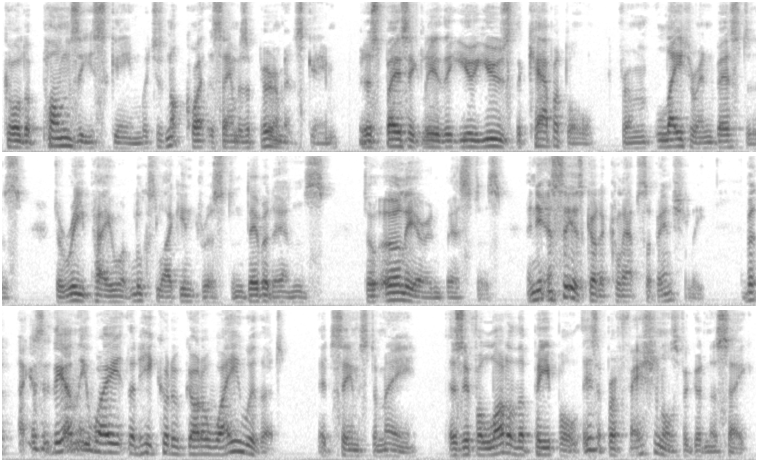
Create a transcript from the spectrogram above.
called a Ponzi scheme, which is not quite the same as a pyramid scheme. But it's basically that you use the capital from later investors to repay what looks like interest and dividends to earlier investors. And you can see it's got to collapse eventually. But I guess the only way that he could have got away with it, it seems to me, is if a lot of the people, these are professionals for goodness sake,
